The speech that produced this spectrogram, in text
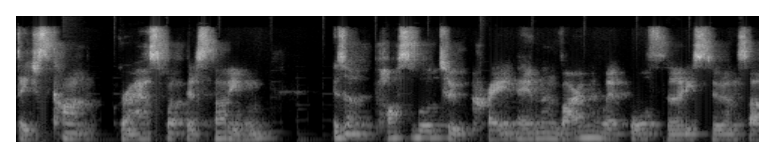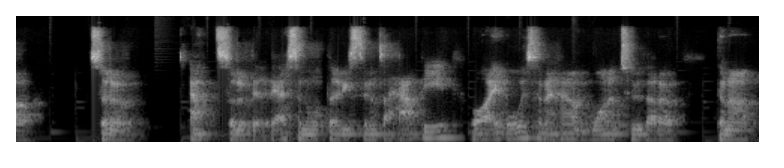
they just can't grasp what they're studying. Is it possible to create an environment where all 30 students are sort of at sort of their best and all 30 students are happy? Or are you always going to have one or two that are going to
